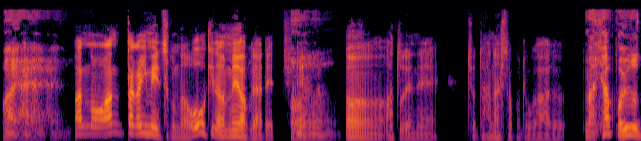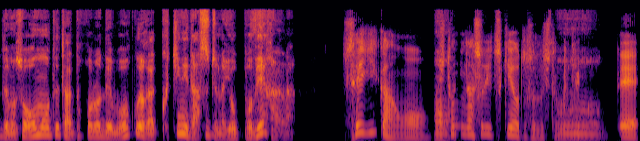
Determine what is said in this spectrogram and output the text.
はいはいはいはい。あの、あんたがイメージつくのは大きな迷惑やでってって、んうん。うん、後でね、ちょっと話したことがある。まあ、100歩譲ってもそう思ってたところで、僕らが口に出すっていうのはよっぽどやからな。正義感を人になすりつけようとする人って結構うん。いて、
